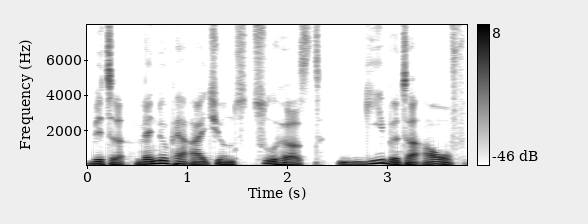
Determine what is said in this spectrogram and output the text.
Bitte, wenn du per iTunes zuhörst, geh bitte auf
